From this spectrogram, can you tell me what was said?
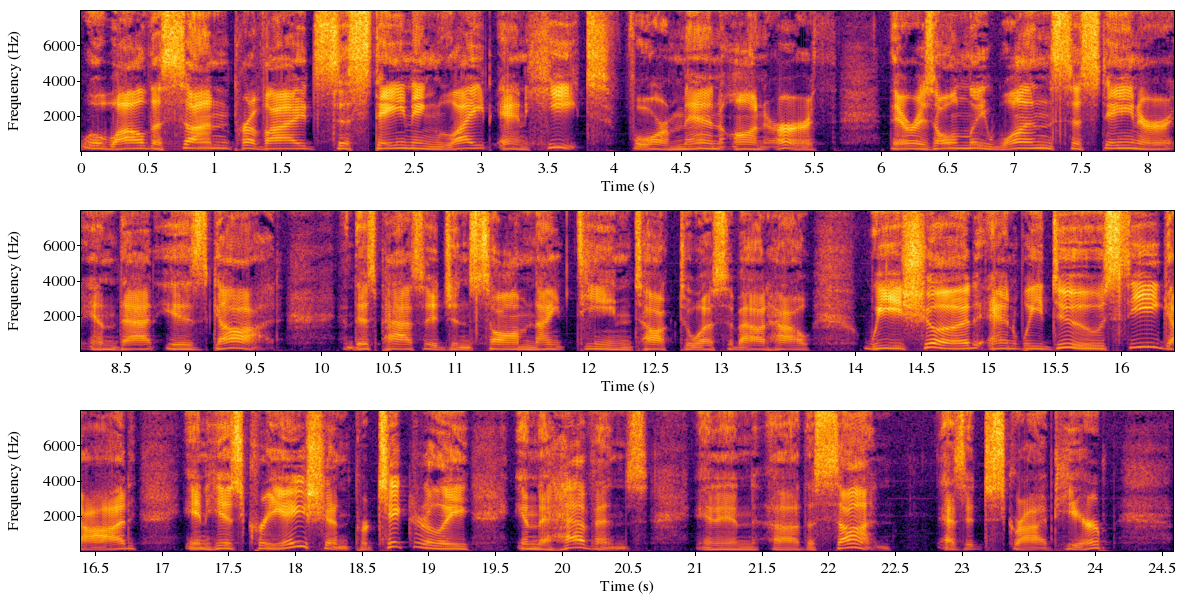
Well, while the sun provides sustaining light and heat for men on earth, there is only one sustainer, and that is God. And this passage in Psalm 19 talked to us about how we should and we do see God in His creation, particularly in the heavens and in uh, the sun, as it described here.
